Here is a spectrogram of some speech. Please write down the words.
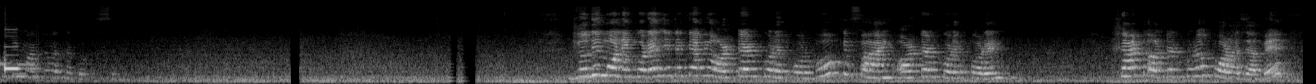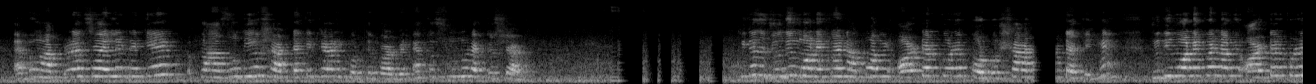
খুবই মাথা ব্যথা করতেছে যদি মনে করেন যেটাকে আমি অল্টার করে পরবো ওকে ফাইন অল্টার করে পরেন শার্ট অল্টার করেও পরা যাবে এবং আপনারা চাইলে এটাকে প্লাজো দিয়েও শার্টটাকে ক্যারি করতে পারবেন। এত সুন্দর একটা শার্ট ঠিক আছে? যদি মনে করেন, আপু, আমি অল্টার করে পরবো শার্টটাকে হ্যাঁ? যদি মনে করেন, আমি অল্টার করে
